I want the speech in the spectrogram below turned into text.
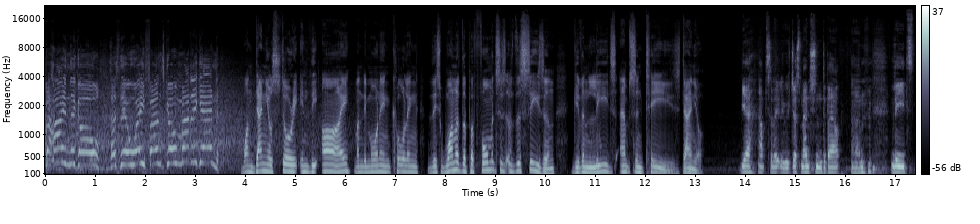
behind the goal as the away fans go mad again. One Daniel Storey in the Eye Monday morning calling this one of the performances of the season given Leeds absentees. Daniel. Yeah, absolutely. We've just mentioned about um, Leeds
